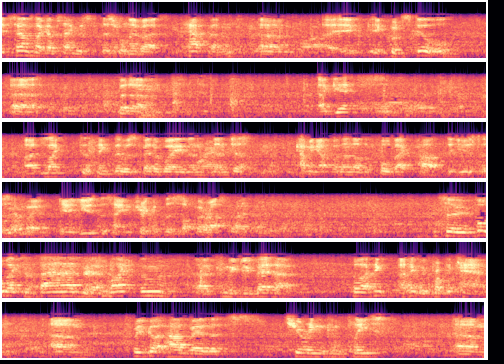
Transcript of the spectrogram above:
it sounds like I'm saying this this will never happen. Um, it, it could still but um, I guess I'd like to think there was a better way than, than just coming up with another fallback path that used the software, used the same trick of the software rasterizer. So fallbacks are bad. We don't like them. Uh, can we do better? Well, I think I think we probably can. Um, we've got hardware that's Turing complete. Um,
